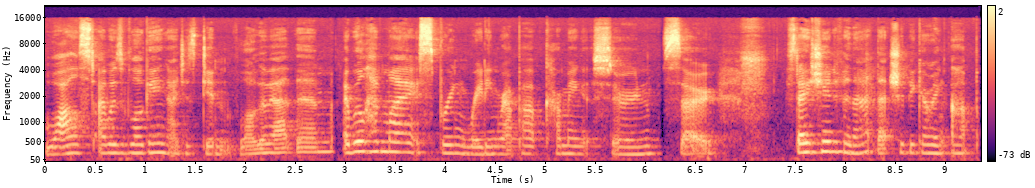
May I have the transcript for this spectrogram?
whilst I was vlogging. I just didn't vlog about them. I will have my spring reading wrap up coming soon. So stay tuned for that. That should be going up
